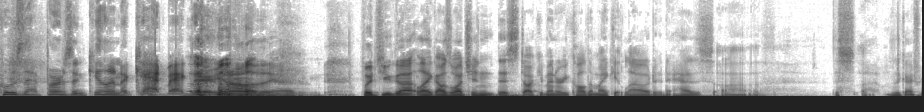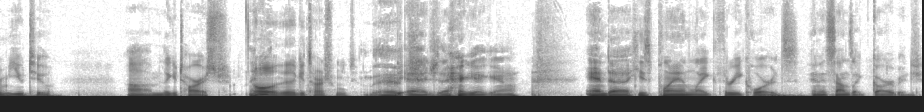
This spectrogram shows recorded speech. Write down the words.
"Who's that person killing a cat back there?" You know. Oh, man. But you got like I was watching this documentary called "It Might Get Loud" and it has uh, this uh, the guy from U2, um, the guitarist. Oh, the guitarist from U2. The Edge. the Edge. There you go. And uh, he's playing like three chords, and it sounds like garbage.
